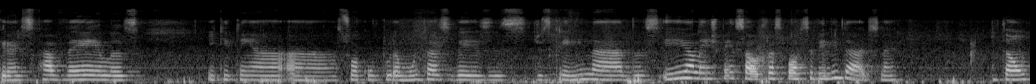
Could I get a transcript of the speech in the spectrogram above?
grandes favelas e que têm a, a sua cultura muitas vezes discriminadas, e além de pensar outras possibilidades, né. Então,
